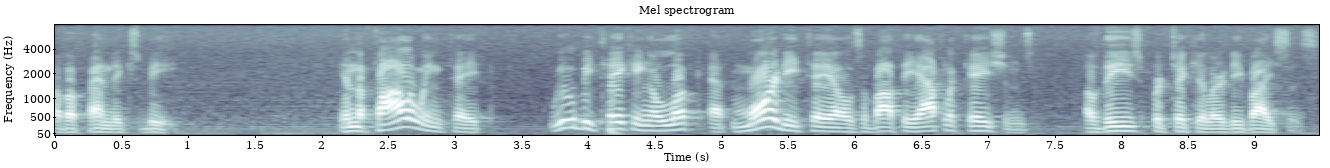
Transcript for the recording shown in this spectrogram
of Appendix B. In the following tape, we'll be taking a look at more details about the applications of these particular devices.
